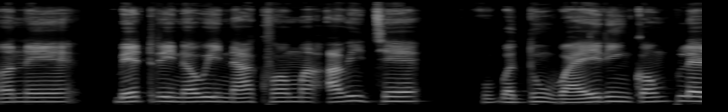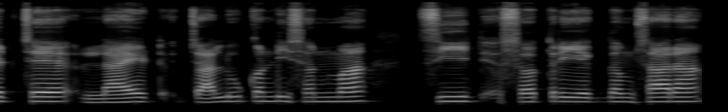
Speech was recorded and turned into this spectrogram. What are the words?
અને બેટરી નવી નાખવામાં આવી છે. બધું વાયરિંગ કમ્પ્લેટ છે. લાઇટ ચાલુ કન્ડિશનમાં સીટ, છત્રી એકદમ સારા.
